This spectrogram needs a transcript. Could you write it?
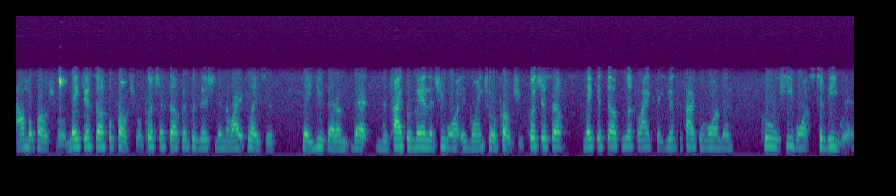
I'm approachable. Make yourself approachable. Put yourself in position in the right places that you that are that the type of man that you want is going to approach you. Put yourself make yourself look like that you're the type of woman who he wants to be with.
